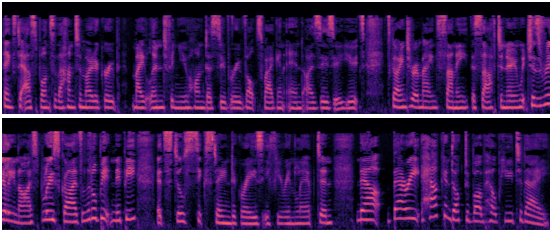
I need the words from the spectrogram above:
thanks to our sponsor, the Hunter Motor Group, Maitland, for new Honda, Subaru, Volkswagen, and Isuzu Utes. It's going to remain sunny this afternoon, which is really nice. Blue skies, a little bit nippy. It's still 16 degrees if you're in Lambton. Now, Barry, how can Dr. Bob help you today?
